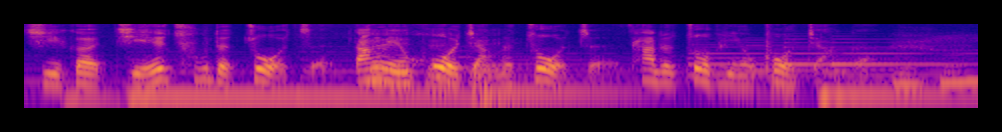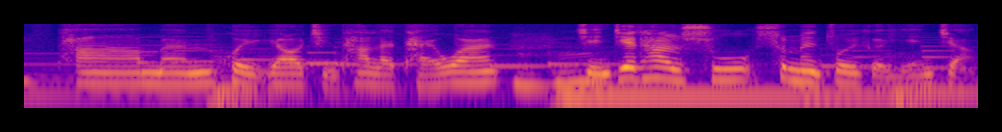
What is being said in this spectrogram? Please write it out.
几个杰出的作者，当年获奖的作者，他的作品有获奖的，嗯，他们会邀请他来台湾，嗯，简介他的书，顺便做一个演讲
